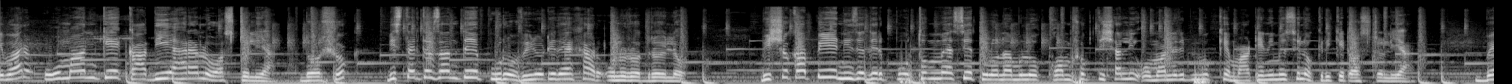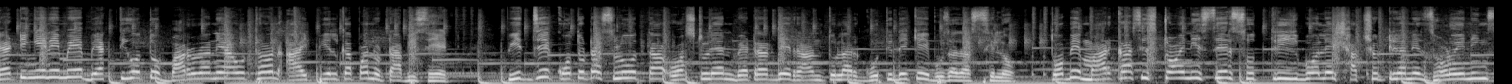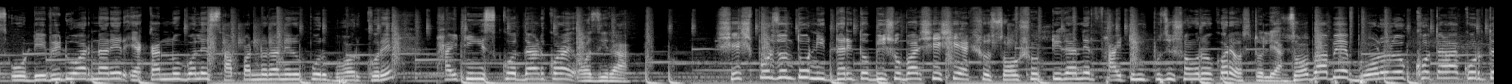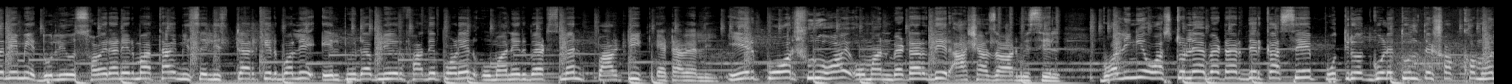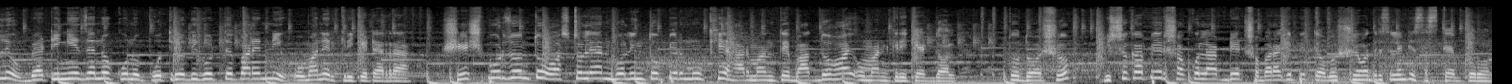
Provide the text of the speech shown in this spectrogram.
এবার ওমানকে কাঁদিয়ে হারালো অস্ট্রেলিয়া। দর্শক, বিস্তারিত জানতে পুরো ভিডিওটি দেখার অনুরোধ রইল। বিশ্বকাপে নিজেদের প্রথম ম্যাচে তুলনামূলক কম শক্তিশালী ওমানের বিপক্ষে মাঠে নেমেছিল ক্রিকেট অস্ট্রেলিয়া। ব্যাটিংয়ে নেমে ব্যক্তিগত বারো রানে আউট হন আইপিএল কাঁপানো টাভিস হেড। পিচ যে কতটা স্লো তা অস্ট্রেলিয়ান ব্যাটারদের রান তোলার গতি দেখেই বোঝা যাচ্ছিল। তবে মার্কাস স্টয়নিসের ছত্রিশ বলে সাতষট্টি রানের ঝড়ো ইনিংস ও ডেভিড ওয়ার্নারের একান্ন বলে ছাপ্পান্ন রানের উপর ভর করে ফাইটিং স্কোর দাঁড় করায় অজিরা। শেষ পর্যন্ত নির্ধারিত বিশ ওভার শেষে একশো চৌষট্টি রানের ফাইটিং পুঁজি সংগ্রহ করে অস্ট্রেলিয়া। জবাবে বড় লক্ষ্য তাড়া করতে নেমে দলীয় ছয় রানের মাথায় মিসেল স্টার্কের বলে এলপিডাব্লিউ এর ফাঁদে পড়েন ওমানের ব্যাটসম্যান পার্টিক অ্যাটাভ্যালি। এরপর শুরু হয় ওমান ব্যাটারদের আসা যাওয়ার মিছিল। বোলিংয়ে অস্ট্রেলিয়া ব্যাটারদের কাছে প্রতিরোধ গড়ে তুলতে সক্ষম হলেও ব্যাটিংয়ে যেন কোনো প্রতিরোধই করতে পারেননি ওমানের ক্রিকেটাররা। শেষ পর্যন্ত অস্ট্রেলিয়ান বোলিং তোপের মুখে হার মানতে বাধ্য হয় ওমান ক্রিকেট দল। তো দর্শক, বিশ্বকাপের সকল আপডেট সবার আগে পেতে অবশ্যই আমাদের চ্যানেলটি সাবস্ক্রাইব করুন।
